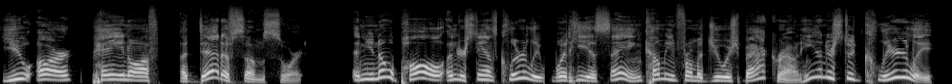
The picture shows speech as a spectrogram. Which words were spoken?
you are paying off a debt of some sort. And you know, Paul understands clearly what he is saying coming from a Jewish background. He understood clearly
